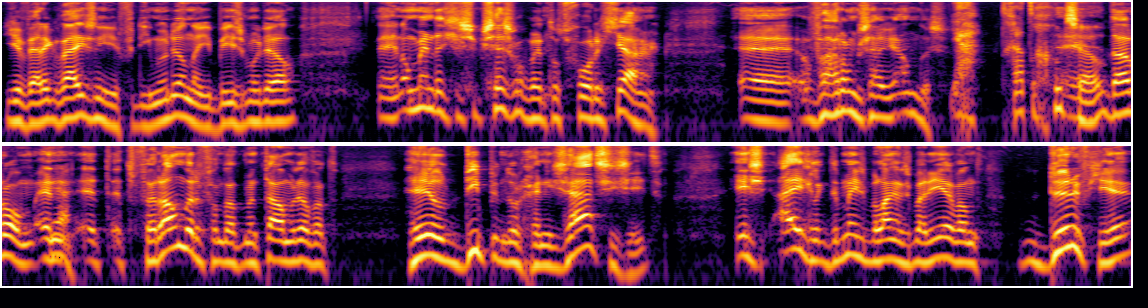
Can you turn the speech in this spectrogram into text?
je werkwijze, naar je verdienmodel, naar je businessmodel. En op het moment dat je succesvol bent tot vorig jaar, eh, waarom zou je anders? Ja, het gaat toch goed zo? Eh, daarom. En Ja. het, het veranderen van dat mentaal model, wat heel diep in de organisatie zit, is eigenlijk de meest belangrijke barrière. Want durf je,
